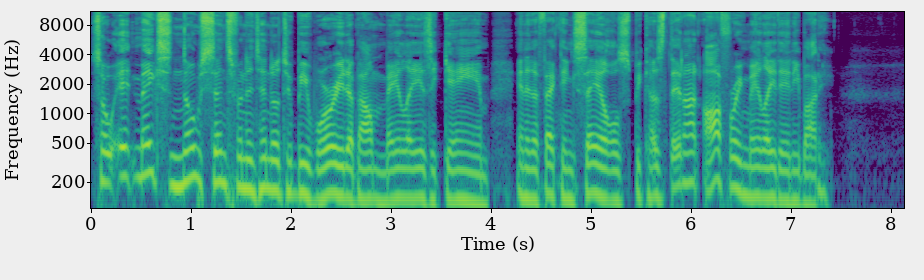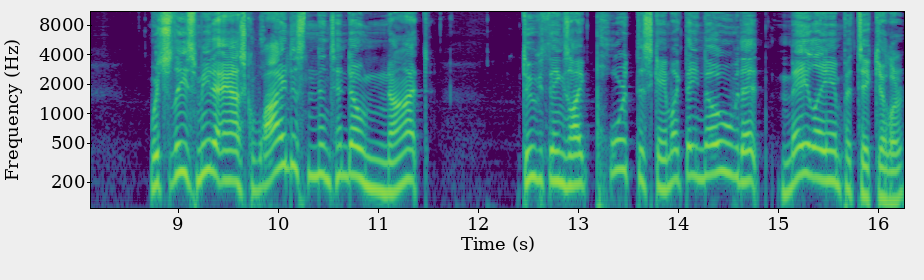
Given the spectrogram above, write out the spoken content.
So it makes no sense for Nintendo to be worried about Melee as a game and it affecting sales because they're not offering Melee to anybody. Which leads me to ask why does Nintendo not do things like port this game? Like they know that Melee in particular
